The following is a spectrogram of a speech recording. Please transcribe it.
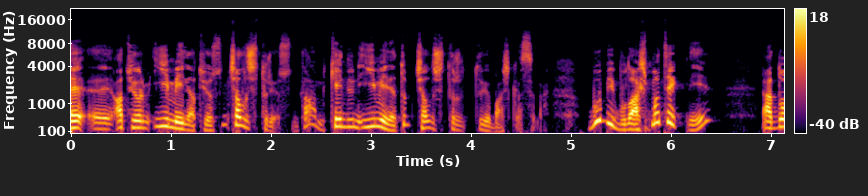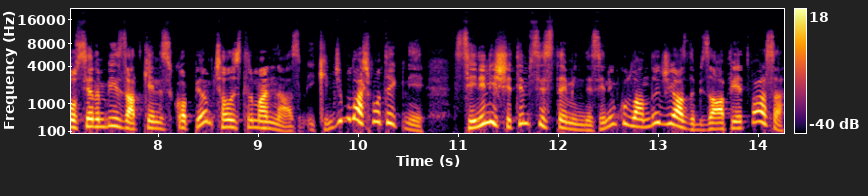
e, atıyorum e-mail atıyorsun, çalıştırıyorsun. Tamam mı? Kendini e-mail atıp çalıştırtıyor başkasına. Bu bir bulaşma tekniği. Yani dosyanın bizzat kendisi kopyalayıp çalıştırman lazım. İkinci bulaşma tekniği. Senin işletim sisteminde, senin kullandığı cihazda bir zafiyet varsa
